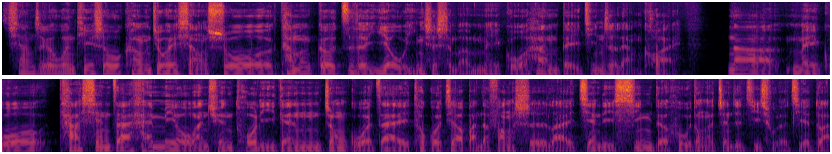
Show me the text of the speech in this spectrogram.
想这个问题的时候，我可能就会想说，他们各自的诱因是什么？美国和北京这两块。那美国它现在还没有完全脱离跟中国在透过叫板的方式来建立新的互动的政治基础的阶段，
